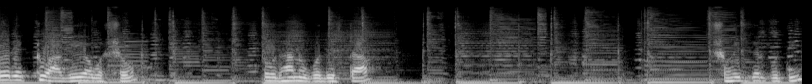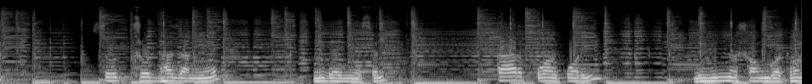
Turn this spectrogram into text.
এর একটু আগেই অবশ্য প্রধান উপদেষ্টা শহীদদের প্রতি শ্রদ্ধা জানিয়ে বিদায় নিয়েছেন। তার পরপরই বিভিন্ন সংগঠন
